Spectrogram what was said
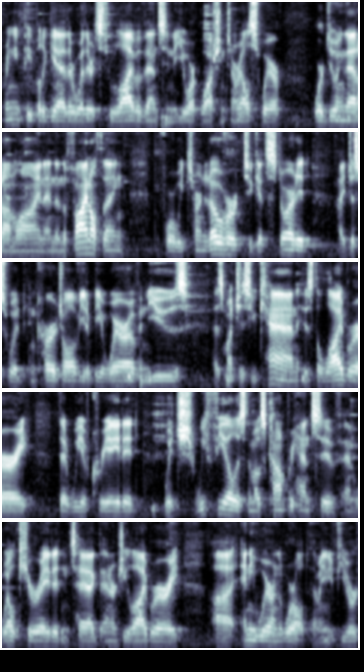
bringing people together, whether it's through live events in New York, Washington, or elsewhere, or doing that online. And then the final thing, before we turn it over to get started, I just would encourage all of you to be aware of and use as much as you can is the library that we have created, which we feel is the most comprehensive and well curated and tagged energy library uh, anywhere in the world. I mean, if you're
